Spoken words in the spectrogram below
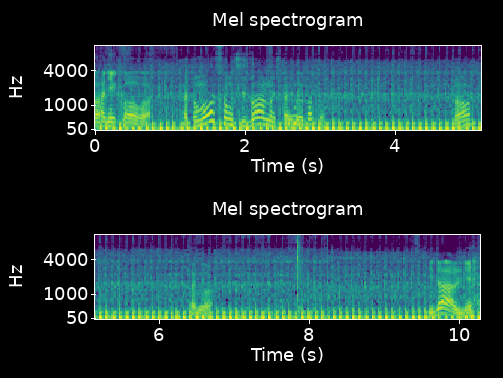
Montowanie koła. A to mocno musisz walnąć tak lekko. No. Tak o. Idealnie.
